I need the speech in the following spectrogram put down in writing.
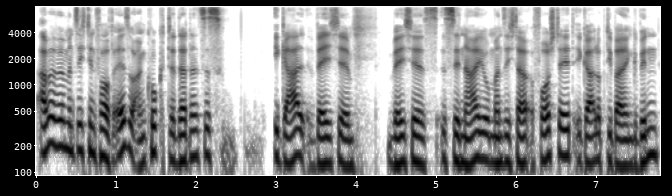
Aber wenn man sich den VfL so anguckt, dann ist es egal, welche welches Szenario man sich da vorstellt, egal ob die Bayern gewinnen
